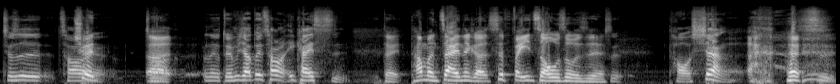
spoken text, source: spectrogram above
就是超确人，呃，那个蝙蝠侠对超人一开始对，他们在那个是非洲是不是？是好像 是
